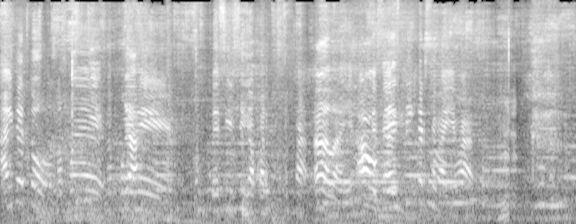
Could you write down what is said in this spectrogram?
Hay de todo, no puede, no puede decir siga participando. Ah, vaya. Aunque sea sticker se va a llevar.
